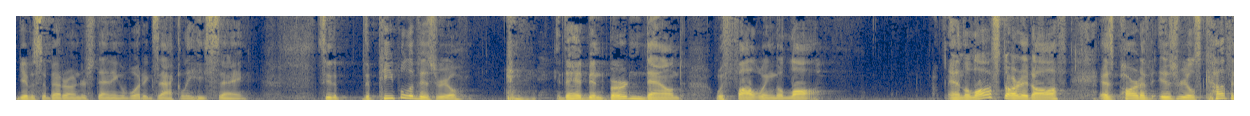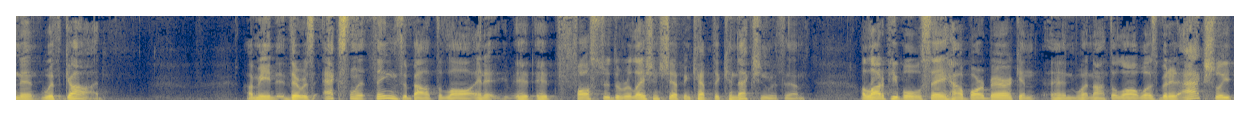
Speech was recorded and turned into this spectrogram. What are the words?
give us a better understanding of what exactly he's saying. See, the, the people of Israel, they had been burdened down with following the law. And the law started off as part of Israel's covenant with God. I mean, there was excellent things about the law, and it, it, it fostered the relationship and kept the connection with them a lot of people will say how barbaric and, and whatnot the law was, but it actually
